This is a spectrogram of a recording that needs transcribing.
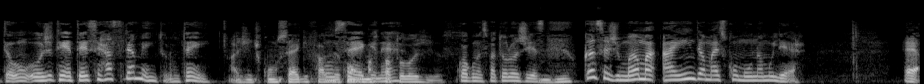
Então hoje tem até esse rastreamento, não tem? A gente consegue fazer Consegue, com algumas né? patologias. Com algumas patologias. Uhum. O câncer de mama ainda é mais comum na mulher. É,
